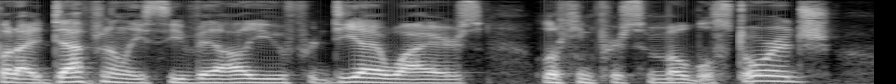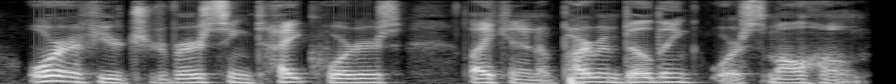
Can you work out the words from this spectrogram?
but I definitely see value for DIYers looking for some mobile storage, or if you're traversing tight quarters like in an apartment building or small home.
